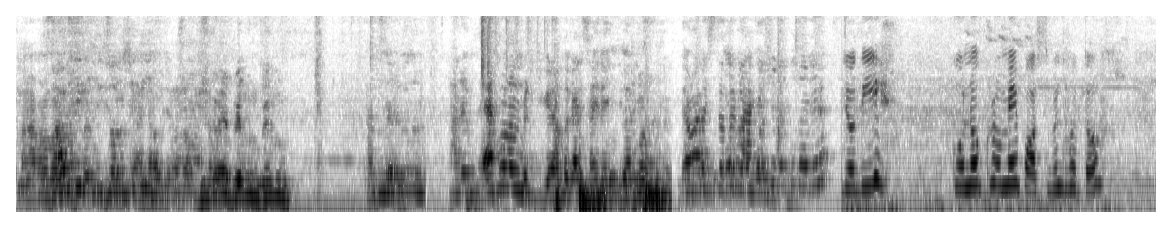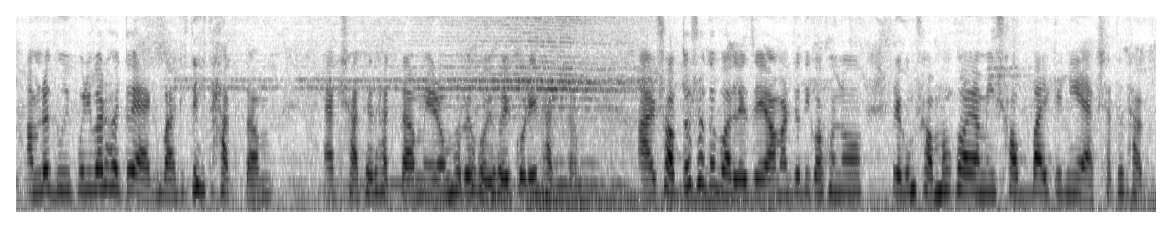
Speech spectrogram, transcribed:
মা বেগুন বেগুন আরে এখন আনবে কি করে? গাড়ি সাইডে দেওয়ার সাথে লাগে। যদি কোনো ক্রমে পসিবল হতো আমরা দুই পরিবার হয়তো এক বাড়িতেই থাকতাম। একসাথে থাকতাম এরমভাবে হই হই করেই থাকতাম। আর সপ্তশত বলে যে আমার যদি কখনো এরকম সম্ভব হয় আমি সব বাইকে নিয়ে একসাথে থাকব।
